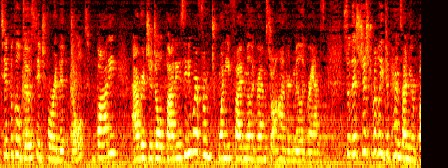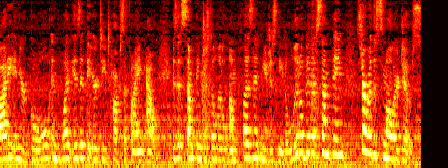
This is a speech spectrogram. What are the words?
Typical dosage for an adult body, average adult body is anywhere from 25 milligrams to 100 milligrams. So this just really depends on your body and your goal and what is it that you're detoxifying out. Is it something just a little unpleasant and you just need a little bit of something? Start with a smaller dose.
